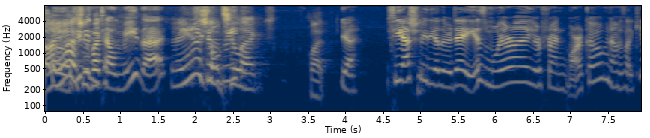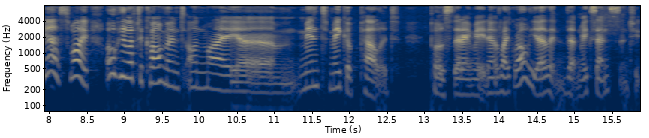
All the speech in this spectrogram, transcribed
Oh, yeah, she she's didn't like- tell me that. "Yeah, she she, told she me- like, what? Yeah. She asked She- me the other day, "Is Moira your friend Marco?" And I was like, "Yes. Why?" Oh, he left a comment on my um, mint makeup palette post that I made, and I was like, "Well, yeah, that that makes sense." And she,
